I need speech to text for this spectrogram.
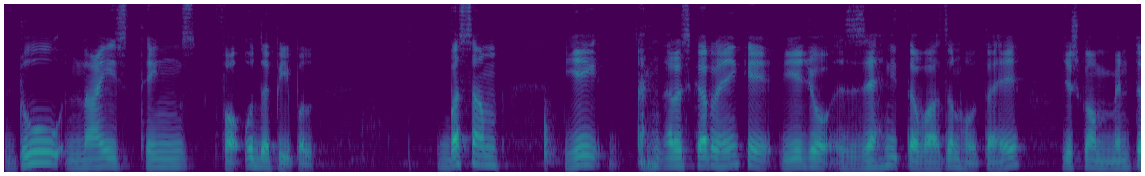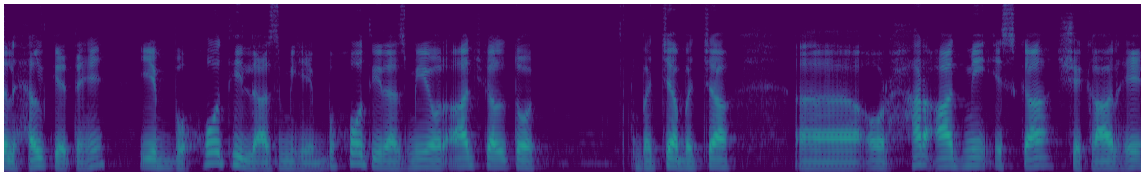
do nice things for other people بس ہم یہ عرض کر رہے ہیں کہ یہ جو ذہنی توازن ہوتا ہے، جس کو ہم مینٹل ہیلتھ کہتے ہیں، یہ بہت ہی لازمی ہے، بہت ہی لازمی ہے اور آج کل تو بچہ بچہ اور ہر آدمی اس کا شکار ہے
